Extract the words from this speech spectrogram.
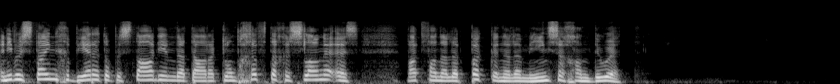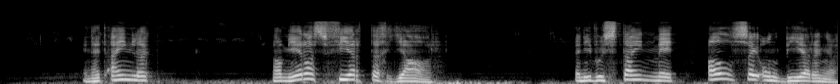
In die woestyn gebeur dit op 'n stadium dat daar 'n klomp giftige slange is wat van hulle pik en hulle mense gaan dood. En uiteindelik na meer as 40 jaar in die woestyn met al sy ontberinge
